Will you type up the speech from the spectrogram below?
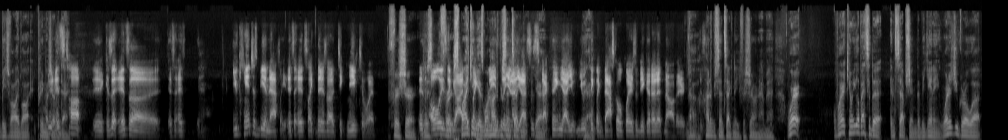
beach volleyball pretty much every it's day. tough because it, it's a it's, it's, you can't just be an athlete. It's it's like there's a technique to it. For sure, there's Just always the guy spiking like, is one hundred percent. Yeah, suspecting. Yeah, yeah you you would yeah. think like basketball players would be good at it. No, they're no hundred percent technique for sure on that man. Where where can we go back to the inception, the beginning? Where did you grow up,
